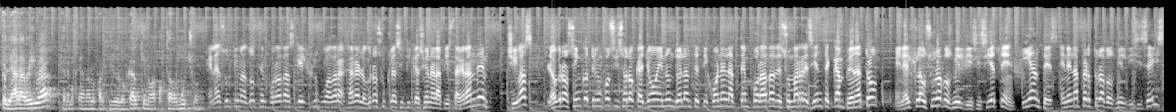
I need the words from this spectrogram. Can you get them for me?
pelear arriba, tenemos que ganar los partidos local que nos ha costado mucho. En las últimas dos temporadas que el Club Guadalajara logró su clasificación a la fiesta grande, Chivas logró cinco triunfos y solo cayó en un duelo ante Tijuana en la temporada de su más reciente campeonato en el Clausura 2017 y antes en el Apertura 2016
